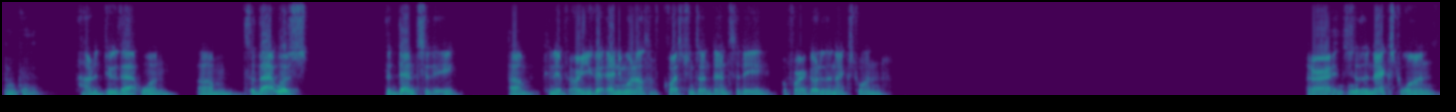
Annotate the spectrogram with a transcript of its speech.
okay how to do that one. Um, so that was the density. Um, and if are you got anyone else have questions on density before I go to the next one? All right, so the next one,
